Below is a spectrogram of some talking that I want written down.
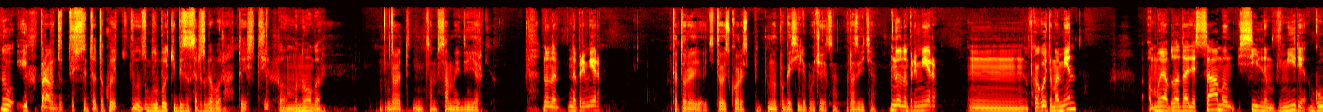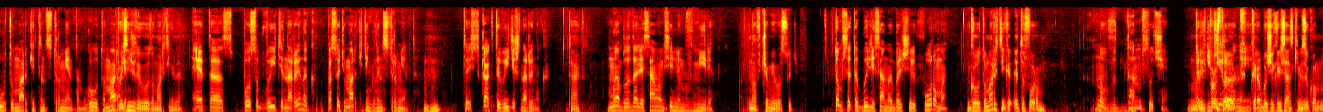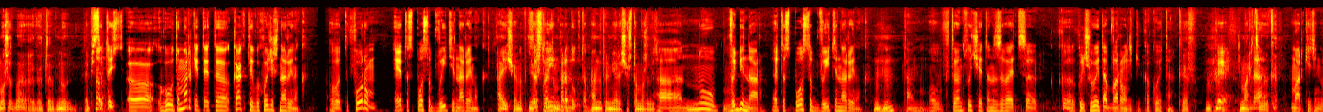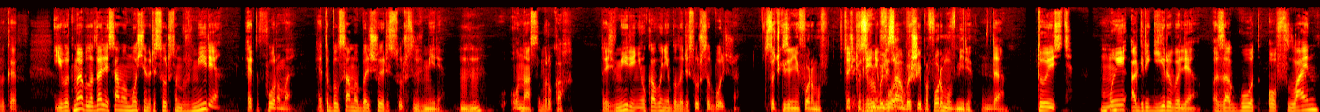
Ну, их, правда, то есть это такой глубокий бизнес-разговор. То есть их много. Давай т- там самые две ярких. Ну, на- например, Которые твою скорость ну, погасили, получается, развитие. ну, например, в какой-то момент мы обладали самым сильным в мире go-to-market инструментом. Go-to-market Поясни, что маркетинг, да? – это способ выйти на рынок, по сути, маркетинговый инструмент. Мгм. То есть как ты выйдешь на рынок. Так. Мы обладали самым сильным в мире. Но в чем его суть? В том, что это были самые большие форумы, Go-to-marketing — это форум. ну, в данном случае. Ну, просто к рабоче-крестьянским языком может э, как-то ну, Ну, описать? то есть э, go-to-market – это как ты выходишь на рынок. Вот форум – это способ выйти на рынок а еще, например, со своим там- продуктом. А, например, еще что может быть? А, ну, вебинар – это способ выйти на рынок. Мгм. Там, в твоем случае это называется ключевой этап воронки какой-то. КЭФ. Мгм. КЭФ, Маркетинговый да? КЭФ. маркетинговый КЭФ. И вот мы обладали самым мощным ресурсом в мире – это форумы. Это был самый большой ресурс в мире Мгм. у нас в руках. То есть в мире ни у кого не было ресурса больше. С точки зрения форумов. С точки То зрения вы были форумов. самые большие по форуму в мире. Да. То есть мы агрегировали за год оффлайн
